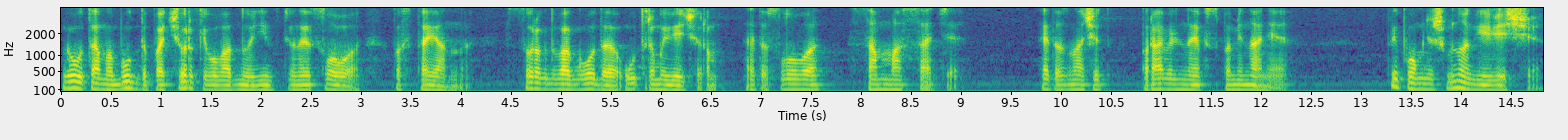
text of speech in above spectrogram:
Гаутама Будда подчеркивал одно единственное слово постоянно – 42 года утром и вечером. Это слово «саммасати». Это значит «правильное вспоминание». Ты помнишь многие вещи.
